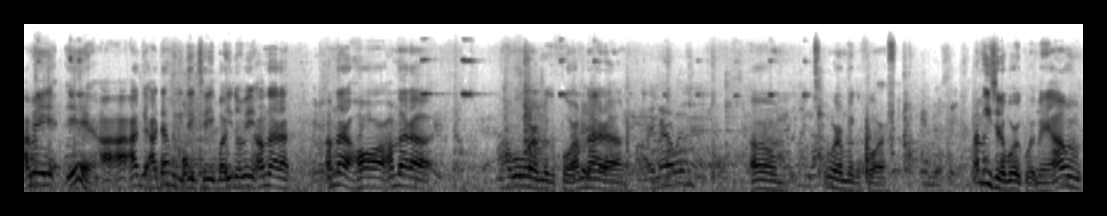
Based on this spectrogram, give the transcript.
I mean, yeah, I, I, I definitely dictate, but you know what I mean. I'm not a, I'm not a hard, I'm not a, what word I'm looking for? I'm not a, um, what word I'm looking for? I'm easy to work with, man. I don't,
